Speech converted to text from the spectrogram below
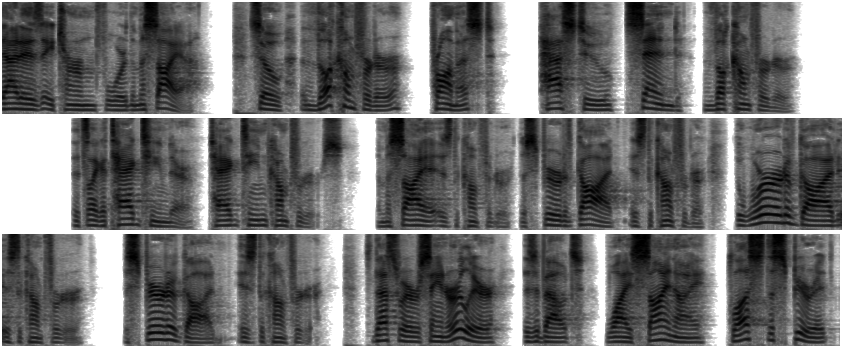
that is a term for the Messiah. So the comforter promised has to send the comforter. It's like a tag team there, tag team comforters. The Messiah is the comforter. The Spirit of God is the comforter. The Word of God is the comforter. The Spirit of God is the comforter. So that's what we were saying earlier is about why Sinai plus the Spirit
